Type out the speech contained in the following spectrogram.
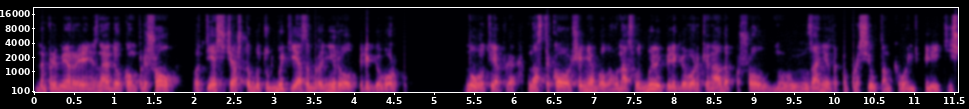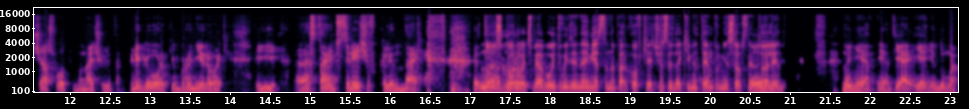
например, я не знаю, до ком пришел, вот я сейчас, чтобы тут быть, я забронировал переговорку. Ну вот я, у нас такого вообще не было. У нас вот были переговорки, надо, пошел, ну, занято, попросил там кого-нибудь перейти. Сейчас вот мы начали там переговорки бронировать и э, ставить встречи в календарь. Это, ну, скоро ну... у тебя будет выделенное место на парковке, я чувствую, такими темпами собственный э, туалет. Ну нет, нет, я, я не думаю.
